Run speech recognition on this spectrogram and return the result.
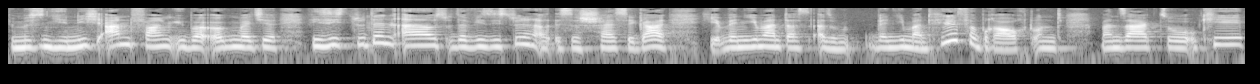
Wir müssen hier nicht anfangen über irgendwelche, wie siehst du denn aus oder wie siehst du denn aus? Ist das scheißegal. Wenn jemand das, also wenn jemand Hilfe braucht und man sagt so, okay,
